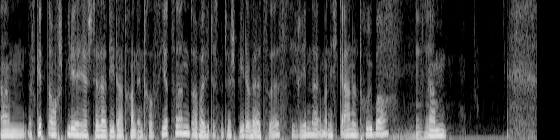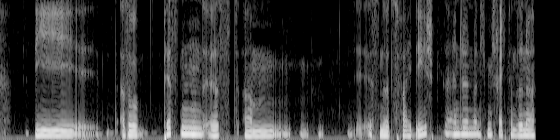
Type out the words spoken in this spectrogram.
Ähm, es gibt auch Spielehersteller, die daran interessiert sind, aber wie das mit der Spielewelt so ist, die reden da immer nicht gerne drüber. Mhm. Ähm, die, also Pisten ist, ähm, ist eine 2D-Spiele-Engine, wenn ich mich recht entsinne,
